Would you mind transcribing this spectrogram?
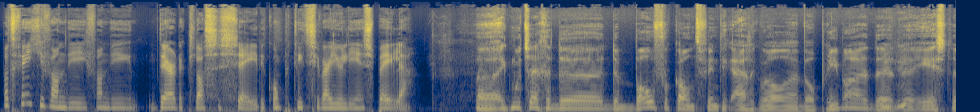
Wat vind je van die, van die derde klasse C, de competitie waar jullie in spelen? Uh, ik moet zeggen, de, de bovenkant vind ik eigenlijk wel, uh, wel prima. De, Mhm. de eerste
